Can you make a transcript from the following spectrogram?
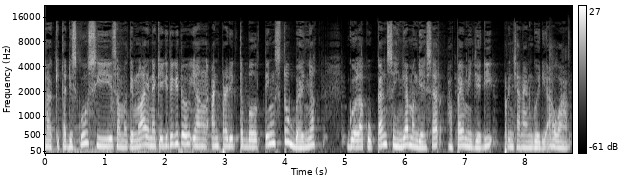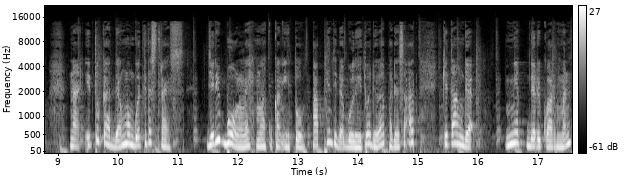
uh, kita diskusi sama tim lain ya kayak gitu-gitu. Yang unpredictable things tuh banyak gue lakukan sehingga menggeser apa yang menjadi perencanaan gue di awal. Nah itu kadang membuat kita stres. Jadi boleh melakukan itu tapi yang tidak boleh itu adalah pada saat kita nggak meet the requirement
